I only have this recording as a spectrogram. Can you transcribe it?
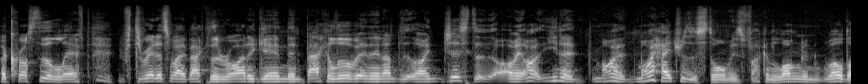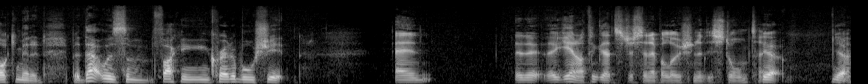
across to the left, thread its way back to the right again, then back a little bit, and then under. Like just, I mean, I, you know, my my hatred of the storm is fucking long and well documented, but that was some fucking incredible shit. and, and uh, again, I think that's just an evolution of this Storm team. Yeah, yeah.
